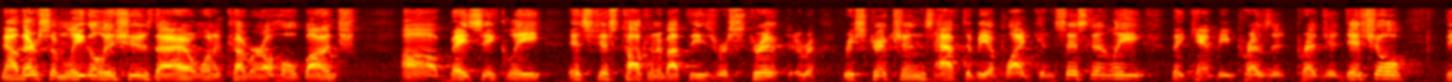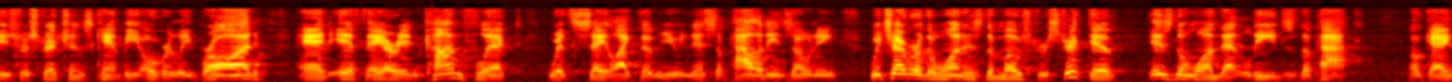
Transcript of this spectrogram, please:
Now, there's some legal issues that I don't want to cover a whole bunch. Uh, basically, it's just talking about these restrict, restrictions have to be applied consistently. They can't be prejudicial. These restrictions can't be overly broad And if they are in conflict with, say, like the municipality zoning, whichever the one is the most restrictive is the one that leads the pack. Okay.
